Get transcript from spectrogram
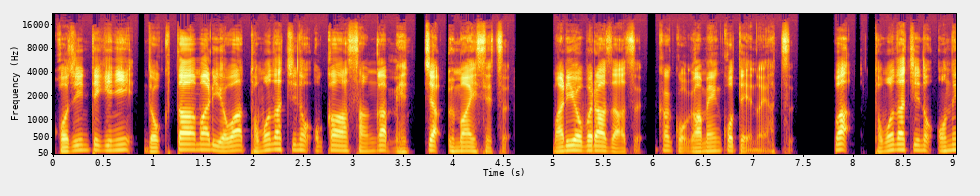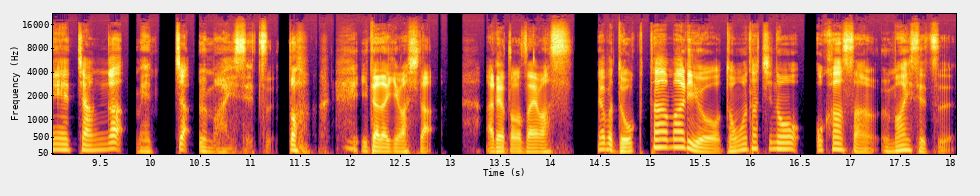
個人的にドクターマリオは友達のお母さんがめっちゃうまい説。マリオブラザーズ。過去画面固定のやつ。友達のお姉ちゃんがめっちゃうまい説と いただきました。ありがとうございます。やっぱドクターマリオ友達のお母さんうまい説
